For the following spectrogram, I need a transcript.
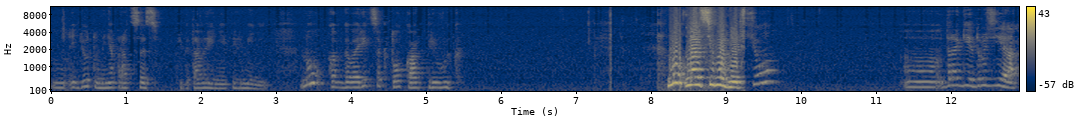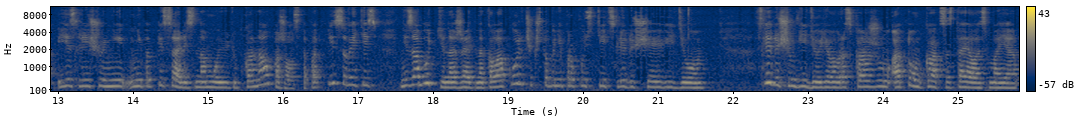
идет у меня процесс приготовления пельменей. Ну, как говорится, кто как привык. Ну, на сегодня все. Э, дорогие друзья, если еще не, не подписались на мой YouTube канал, пожалуйста, подписывайтесь. Не забудьте нажать на колокольчик, чтобы не пропустить следующее видео. В следующем видео я вам расскажу о том, как состоялась моя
